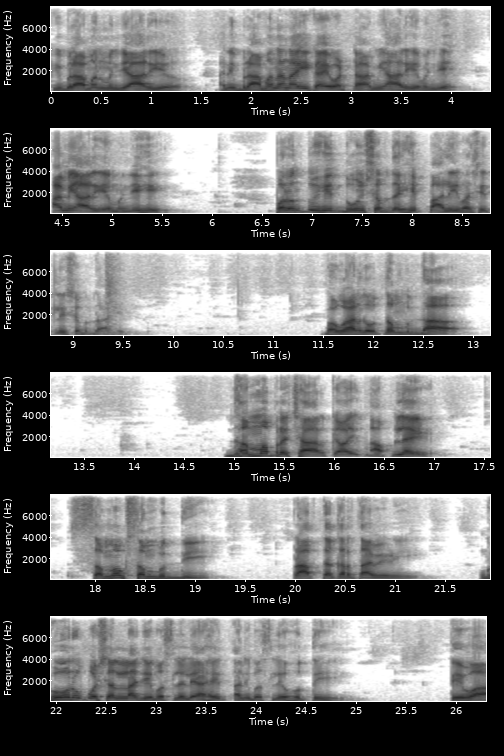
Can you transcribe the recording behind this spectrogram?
की ब्राह्मण म्हणजे आर्य. आणि ब्राह्मणांनाही काय वाटतं? आम्ही आर्य म्हणजे आम्ही आर्य म्हणजे हे. परंतु हे दोन शब्द हे पाली भाषेतले शब्द आहेत. भगवान गौतम बुद्धा धम्म प्रचार किंवा आपले समोग समबुद्धी प्राप्त करता वेळी घोर उपोषणला जे बसलेले आहेत आणि बसले होते तेव्हा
